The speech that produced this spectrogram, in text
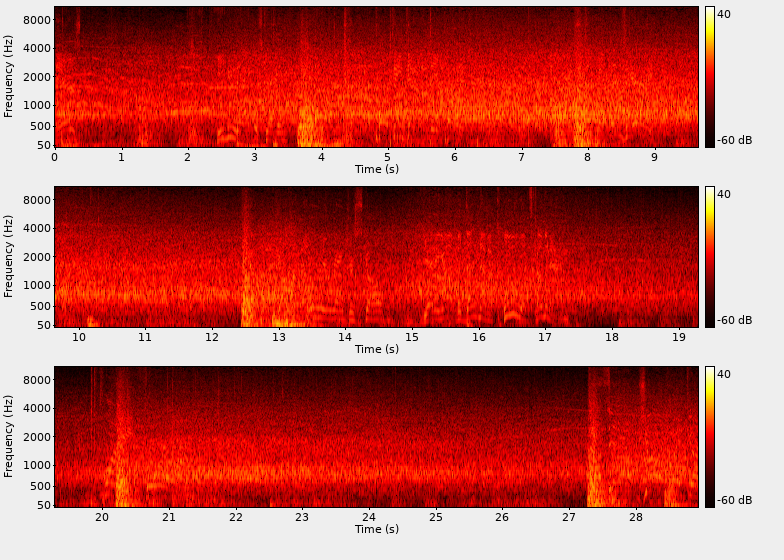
There's. He knew that was coming. Catapulting down on the opponent. Oh, still up Enziguri. Oh, God, that'll rearrange your skull. Getting up, but doesn't have a clue what's coming at him. Flying forearm. Sit-out jawbreaker.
